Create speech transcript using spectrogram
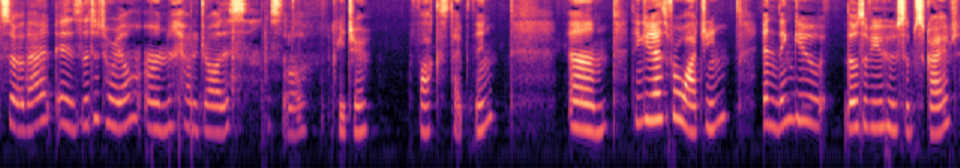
so that is the tutorial on how to draw this this little creature, fox type thing. Um, thank you guys for watching, and thank you those of you who subscribed.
